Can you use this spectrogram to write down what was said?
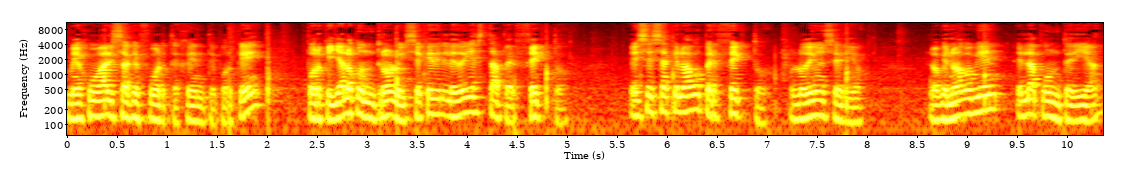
Me he jugado el saque fuerte, gente. ¿Por qué? Porque ya lo controlo y sé que le doy hasta perfecto. Ese saque lo hago perfecto. Os lo digo en serio. Lo que no hago bien es la puntería.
